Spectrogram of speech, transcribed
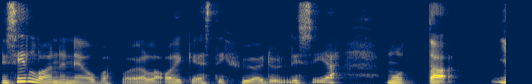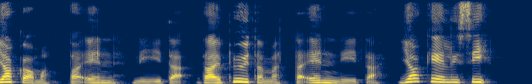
niin silloin ne neuvot voi olla oikeasti hyödyllisiä. Mutta jakamatta en niitä, tai pyytämättä en niitä jakelisi,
